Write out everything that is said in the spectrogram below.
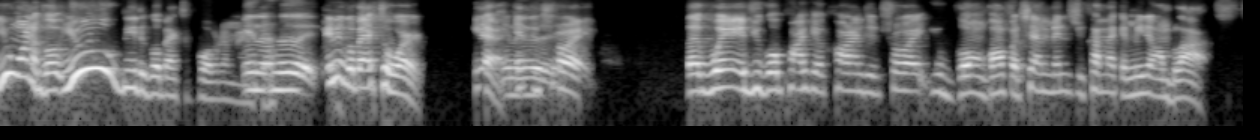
You want to go, you need to go back to corporate America. In the hood. you need to go back to work. Yeah, In in, the hood. Detroit. Like where if you go park your car in Detroit, you go and gone for 10 minutes, you come back and meet it on blocks.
